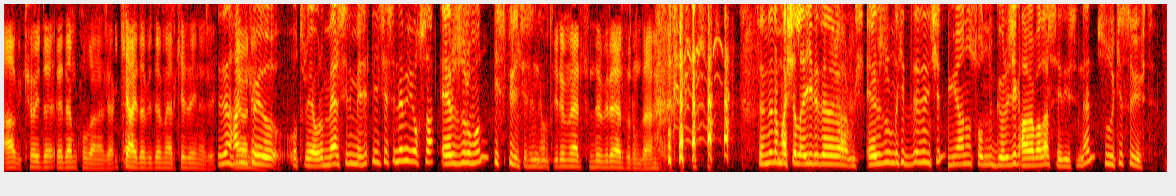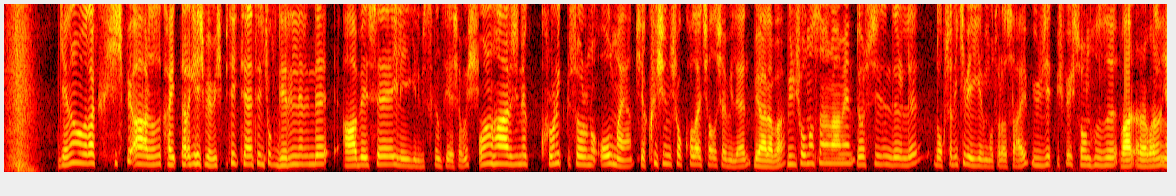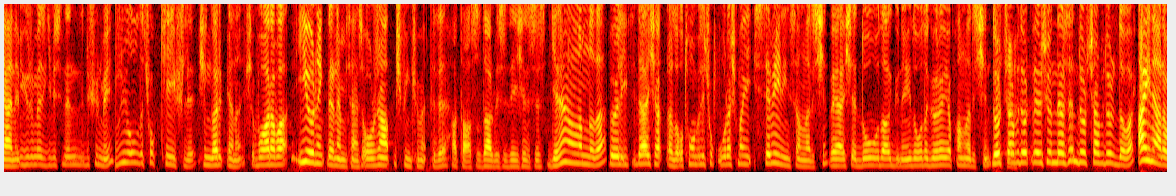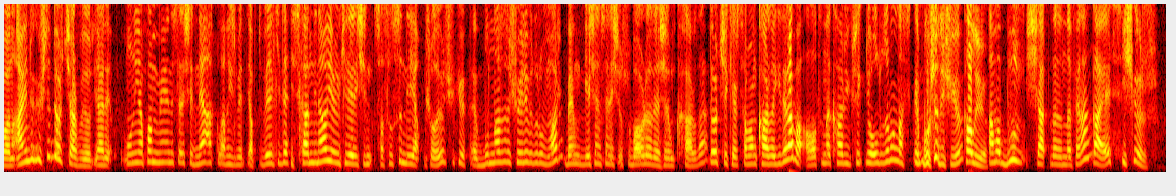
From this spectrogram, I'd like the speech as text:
Abi köyde dedem kullanacak. İki Evet. ayda bir de merkeze inecek. Deden Ne hangi önemi? köyde oturuyor yavrum? Mersin'in Mezitli ilçesinde mi yoksa Erzurum'un İspir ilçesinde mi oturuyor? Biri Mersin'de biri Erzurum'da. Sende de maşallah iyi dedeler varmış. Erzurum'daki deden için dünyanın sonunu görecek arabalar serisinden Suzuki Swift. Genel olarak hiçbir arızası kayıtlara geçmemiş. Bir tek TNT'nin çok derinlerinde ABS ile ilgili bir sıkıntı yaşamış. Onun haricinde kronik bir sorunu olmayan, işte kışın çok kolay çalışabilen bir araba. 1.3 olmasına rağmen 4 silindirli 92 beygir motora sahip. 175 son hızı var arabanın. Yani yürümez gibisinden de düşünmeyin. Uzun yolu da çok keyifli. İşin garip yanı. İşte bu araba iyi örneklerinden bir tanesi. Orijinal 60 bin kilometrede hatasız, darbesiz, değişensiz. Genel anlamda da böyle iptidai şartlarda otomobile çok uğraşmayı istemeyen insanlar için veya işte doğuda, güneydoğuda görev yapanlar için 4x4 versiyon dersen 4x4 de var. Aynı arabanın aynı güçlü 4x4. Yani onu yapan mühendisler işte ne akla hizmet yaptı. Belki de İskandinavya ülkeleri için satılsın diye yapmış olabilir. Çünkü e, bunlarda da şöyle bir durum var. Ben geçen sene işte Subaru'da da yaşadım karda. 4 çeker tamam karda gider ama altında kar yüksekliği olduğu zaman lastikler boşa düşüyor, kalıyor. Ama buz şartlarında falan gayet iş görür.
